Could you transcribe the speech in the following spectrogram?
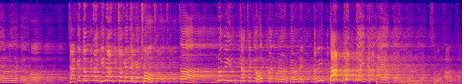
আমার আল্লাহ কয় হ যাকে তোমরা ঘৃণার চোখে দেখেছ তা নবী চাচাকে হত্যা করার কারণে আমি তার জন্যই একটা আয়াত নাযিল করে দিলাম। সুবহানাল্লাহ।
